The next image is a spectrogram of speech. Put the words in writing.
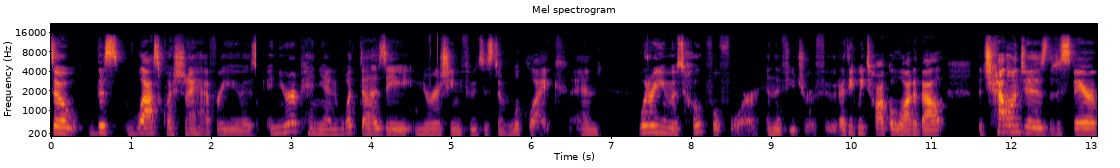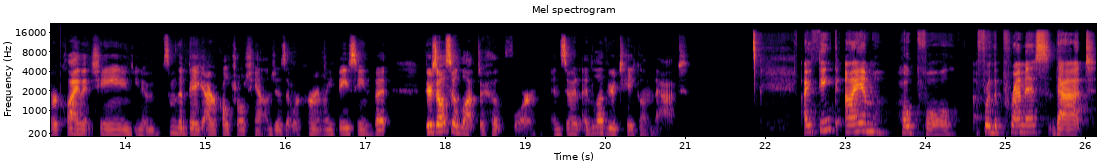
so, this last question I have for you is In your opinion, what does a nourishing food system look like? And what are you most hopeful for in the future of food? I think we talk a lot about the challenges, the despair over climate change, you know, some of the big agricultural challenges that we're currently facing, but there's also a lot to hope for. And so I'd, I'd love your take on that. I think I am hopeful for the premise that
